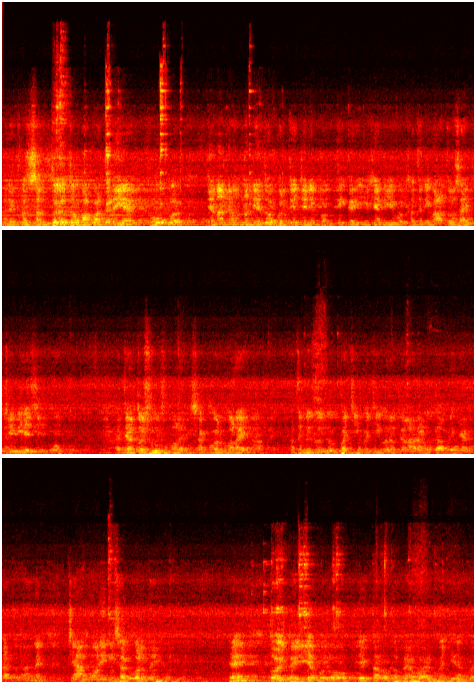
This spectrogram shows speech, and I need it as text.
અને એટલે સંતો તો બાપા ઘણીએ ખૂબ, જેના અમને નેદો ફરતે જેની ભક્તિ કરી છે ને એ વખતની વાતો સાહેબ કેવી હશે. અત્યારે તો સુખ મળે, સગવડ મળે. તમે જોજો, પચી પચી વર્ષ પહેલા રણુદા આપણે ખેડતા હતા ને, ચા પાણીની સગવડ નહીં હે? તોય ગઈએ બોલો, એક તારો ગભે હોય મંદિર આપણે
